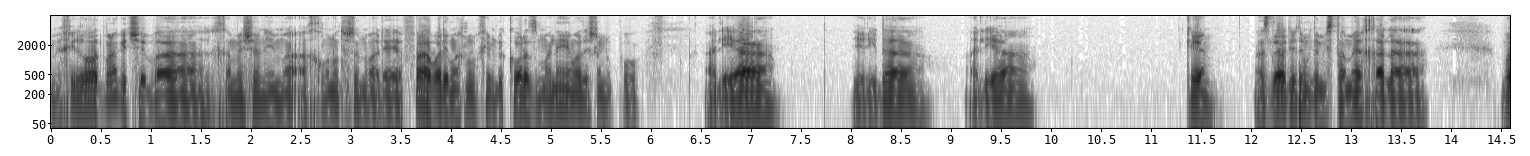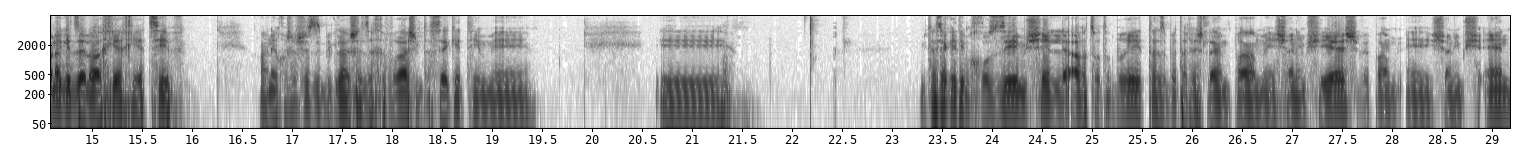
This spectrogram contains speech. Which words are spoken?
מכירות, בוא נגיד שבחמש שנים האחרונות יש לנו עלייה יפה, אבל אם אנחנו הולכים לכל הזמנים, אז יש לנו פה עלייה, ירידה, עלייה, כן? אז לא יותר מדי מסתמך על ה... בוא נגיד זה לא הכי הכי יציב. אני חושב שזה בגלל שזו חברה שמתעסקת עם... אה, אה, מתעסקת עם חוזים של ארצות הברית, אז בטח יש להם פעם אה, שנים שיש ופעם שנים שאין.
